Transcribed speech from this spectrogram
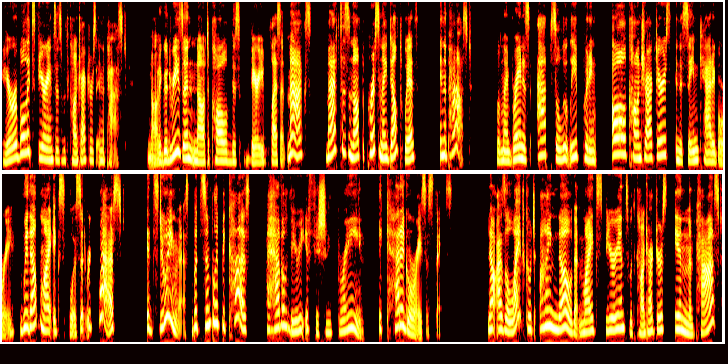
terrible experiences with contractors in the past. Not a good reason not to call this very pleasant Max. Max is not the person I dealt with in the past, but my brain is absolutely putting all contractors in the same category. Without my explicit request, it's doing this, but simply because I have a very efficient brain. It categorizes things. Now, as a life coach, I know that my experience with contractors in the past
